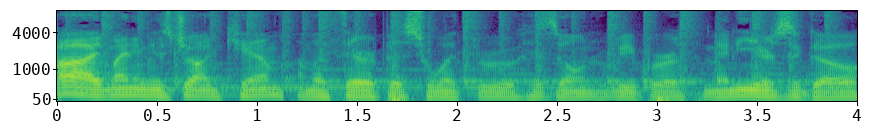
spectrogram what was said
Hi, my name is John Kim. I'm a therapist who went through his own rebirth many years ago,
